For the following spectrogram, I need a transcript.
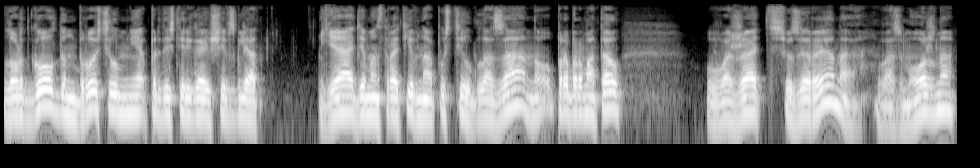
Лорд Голден бросил мне предостерегающий взгляд. Я демонстративно опустил глаза, но пробормотал «Уважать сюзерена? Возможно»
